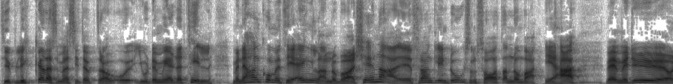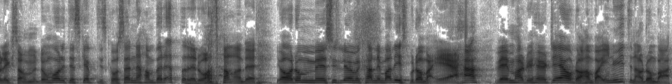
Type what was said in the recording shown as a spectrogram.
typ lyckades med sitt uppdrag och gjorde mer därtill. till. Men när han kommer till England och bara “Tjena, eh, Franklin dog som satan”, de bara “Jaha” vem är du? Och liksom, de var lite skeptiska och sen när han berättade då att han hade, ja de eh, sysslar med kannibalism och de bara jaha, vem har du hört det av då? Han bara inuiterna och de bara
